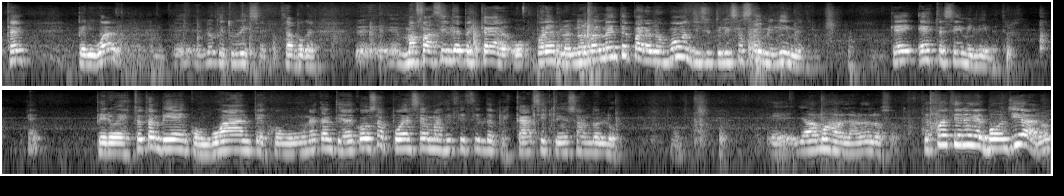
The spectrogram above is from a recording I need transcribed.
¿ok? Pero igual, es lo que tú dices. O sea, porque eh, es más fácil de pescar. Por ejemplo, normalmente para los bungee se utiliza 6 milímetros. ¿okay? Esto es 6 milímetros. Pero esto también con guantes, con una cantidad de cosas, puede ser más difícil de pescar si estoy usando el loop. Eh, ya vamos a hablar de los otros. Después tienen el bungee aro,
